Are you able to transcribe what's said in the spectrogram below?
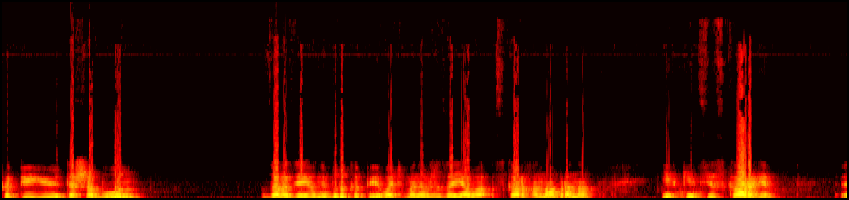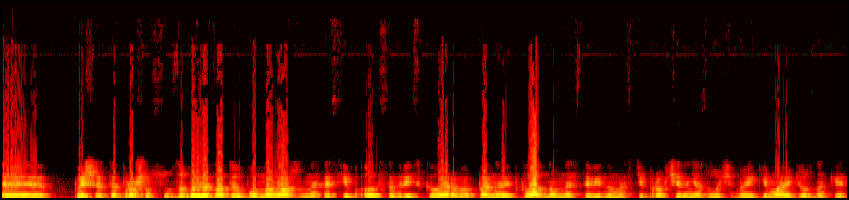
копіюєте шаблон. Зараз я його не буду копіювати, в мене вже заява скарга набрана. І в кінці скарги е, пишете, прошу суд зобов'язати уповноважених осіб Олександрійського РВП невідкладно внести відомості про вчинення злочину, які мають ознаки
